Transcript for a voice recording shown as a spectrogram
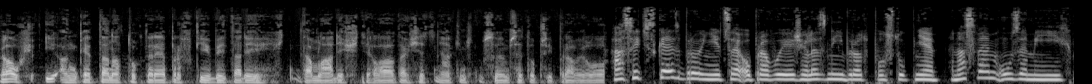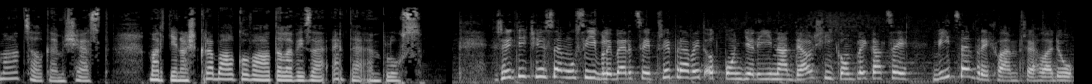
Byla už i anketa na to, které prvky by tady ta mládež chtěla, takže nějakým způsobem se to připravilo. Hasičské zbrojnice opravuje železný brod postupně. Na svém území jich má celkem šest. Martina Škrabálková, televize RTM+. Řidiči se musí v Liberci připravit od pondělí na další komplikaci, více v rychlém přehledu.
